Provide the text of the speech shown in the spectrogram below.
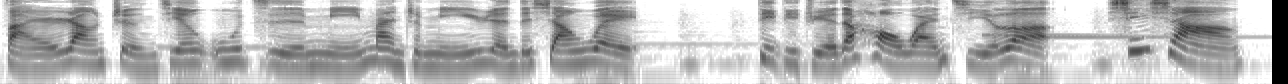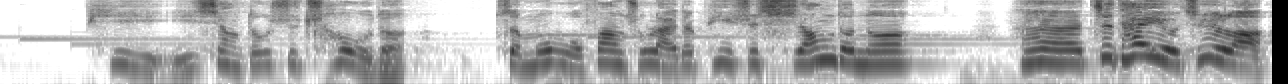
反而让整间屋子弥漫着迷人的香味。弟弟觉得好玩极了，心想：屁一向都是臭的，怎么我放出来的屁是香的呢？呃，这太有趣了。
